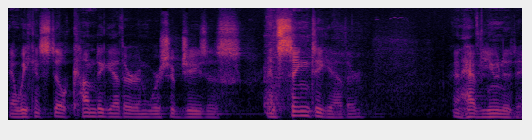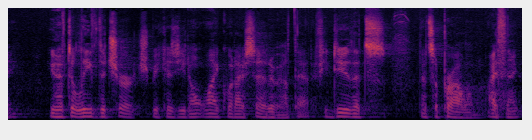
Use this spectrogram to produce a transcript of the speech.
and we can still come together and worship Jesus and sing together and have unity. You have to leave the church because you don't like what I said about that. If you do, that's, that's a problem, I think.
